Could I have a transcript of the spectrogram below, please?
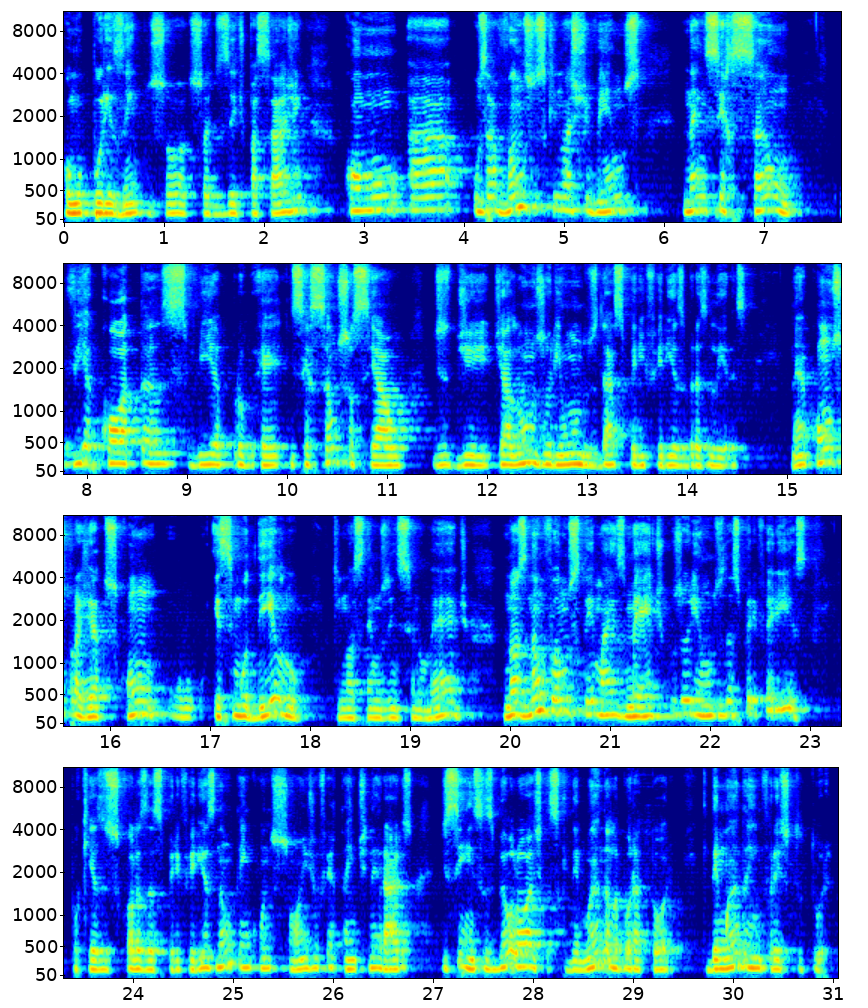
como, por exemplo, só, só dizer de passagem, como a, os avanços que nós tivemos na inserção via cotas, via é, inserção social de, de, de, alunos oriundos das periferias brasileiras. Né? Com os projetos, com o, esse modelo que nós temos no ensino médio, nós não vamos ter mais médicos oriundos das periferias, porque as escolas das periferias não têm condições de ofertar itinerários de ciências biológicas, que demanda laboratório, que demanda infraestrutura.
